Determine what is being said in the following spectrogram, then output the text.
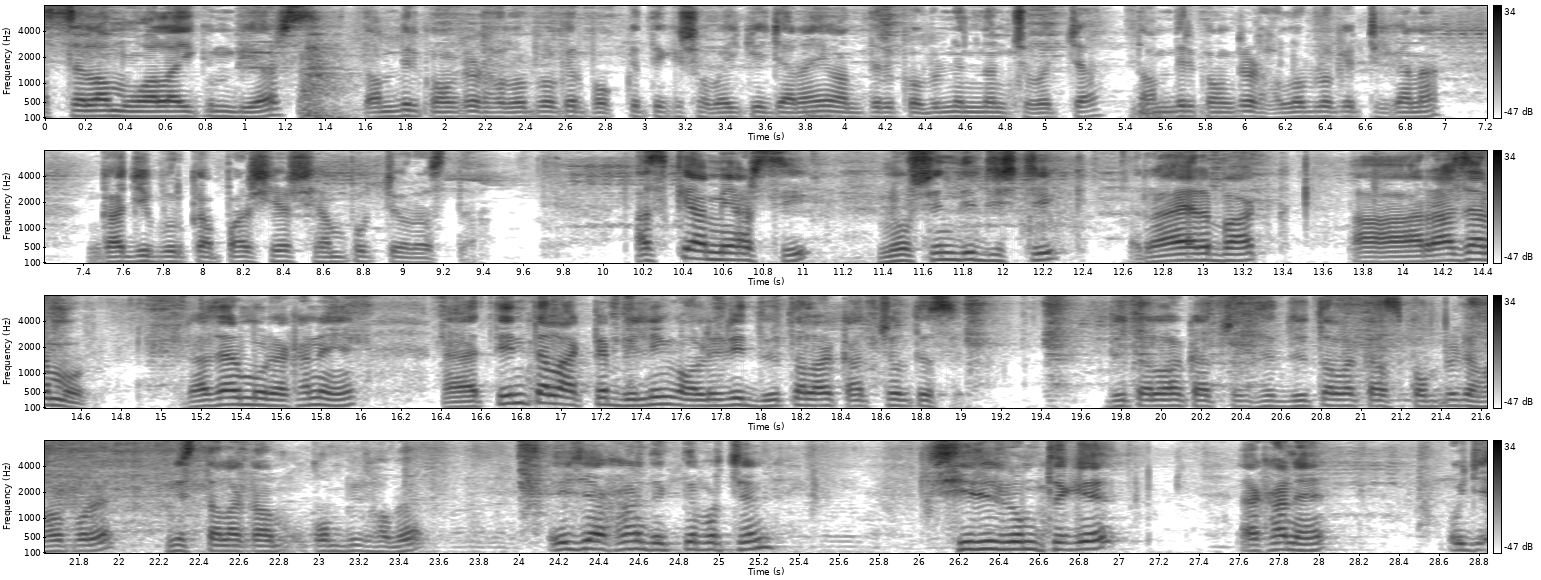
আসসালামু আলাইকুম বিয়ার্স তাম্বির কংক্রিট হলো ব্লকের পক্ষ থেকে সবাইকে জানাই আন্তরিক অভিনন্দন, শুভেচ্ছা। তাম্বির কংক্রিট হলো ব্লকের ঠিকানা গাজীপুর কাপাসিয়া, শ্যামপুর চৌরাস্তা। আজকে আমি আসছি নরসিংদী ডিস্ট্রিক্ট, রায়েরবাগ রাজার মোড়। রাজার মোড় এখানে তিনতলা একটা বিল্ডিং অলরেডি দুতলার কাজ চলতেছে। দুতলার কাজ চলছে দুতলার কাজ কমপ্লিট হওয়ার পরে নিচতলা কমপ্লিট হবে। এই যে এখানে দেখতে পাচ্ছেন সিঁড়ি রুম থেকে এখানে ওই যে,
